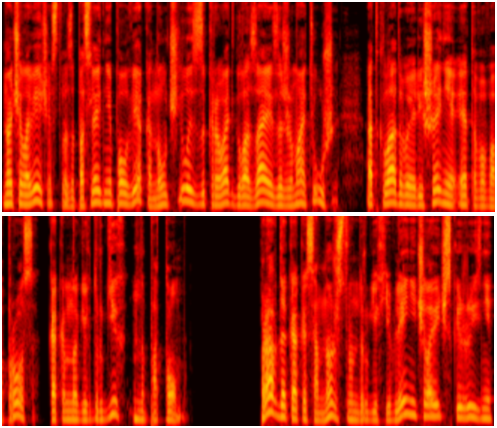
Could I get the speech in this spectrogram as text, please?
Но человечество за последние полвека научилось закрывать глаза и зажимать уши, откладывая решение этого вопроса, как и многих других, на потом. Правда, как и со множеством других явлений человеческой жизни,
